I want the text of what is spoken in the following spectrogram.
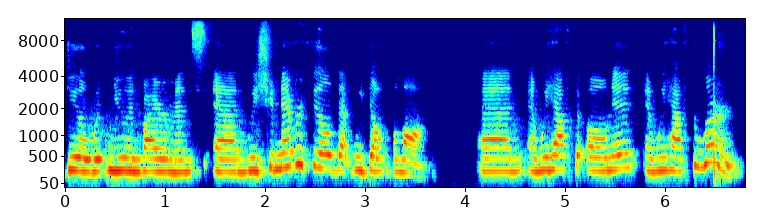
deal with new environments and we should never feel that we don't belong and and we have to own it and we have to learn.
